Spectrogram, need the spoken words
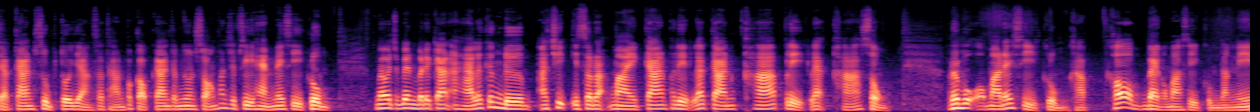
จากการสุ่มตัวอย่างสถานประกอบการจำนวน 2,014 แห่งใน 4 กลุ่ม ไม่ว่าจะเป็นบริการอาหารและเครื่องดื่ม อาชีพอิสระใหม่ การผลิตและการค้าปลีกและค้าส่ง ระบุออกมาได้ 4 กลุ่มครับเขาแบ่งออกมา 4 กลุ่มดังนี้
